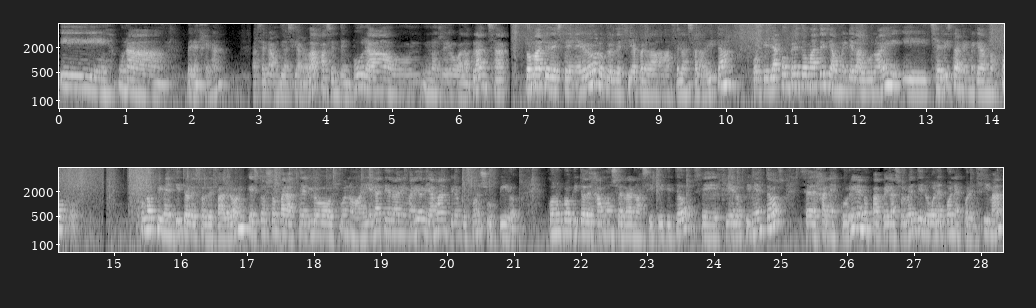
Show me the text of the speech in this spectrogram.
Y una berenjena, hacerla un día así a rodajas, en tempura o no sé, o a la plancha. Tomate de este negro, lo que os decía para hacer la ensaladita, porque ya compré tomates y aún me queda alguno ahí y cherries también me quedan unos pocos. Unos pimentitos de esos de padrón, que estos son para hacerlos, bueno, ahí en la tierra de mi marido le llaman, creo que son suspiros. Con un poquito de jamón serrano así pitito, se fríen los pimientos, se dejan escurrir en un papel absorbente y luego le pones por encima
